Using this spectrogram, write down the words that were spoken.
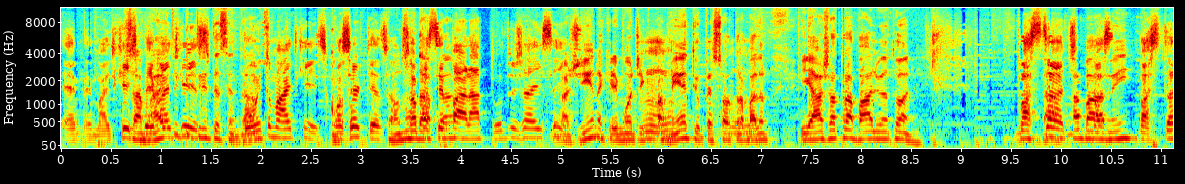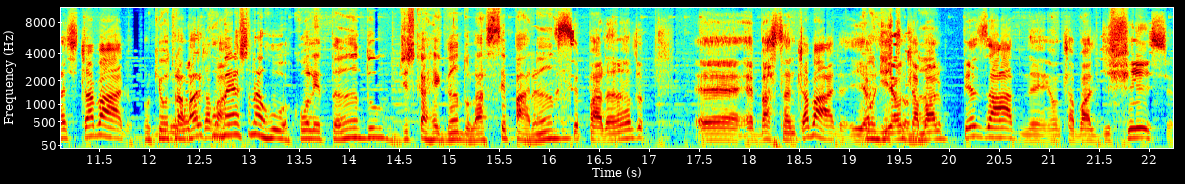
É, é mais do que isso, Tá bem mais mais do que que, 30 isso. centavos. Muito mais do que isso, com Então, certeza. não Só para separar tudo já é isso aí. Imagina aquele monte de equipamento e o pessoal trabalhando. E haja trabalho, Antônio. Bastante, trabalho, hein? bastante trabalho. Porque o trabalho, trabalho. começa na rua, coletando, descarregando lá, separando. Separando. É, é bastante trabalho. E é, e é um trabalho pesado, né? É um trabalho difícil.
